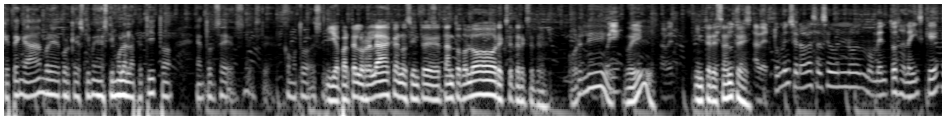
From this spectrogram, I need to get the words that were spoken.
que tenga hambre porque esti- estimula el apetito. Entonces, este, como todo eso. y aparte lo relaja, no siente tanto dolor, etcétera, etcétera. Órale, Oye, güey, a ver, interesante. Entonces, a ver, tú mencionabas hace unos momentos, Anaís, que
